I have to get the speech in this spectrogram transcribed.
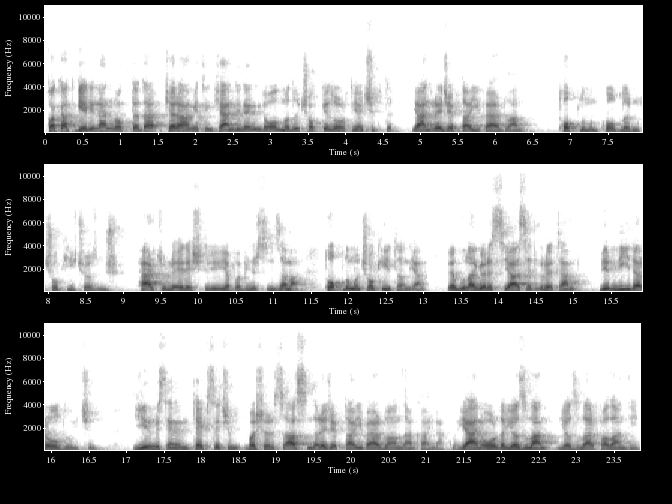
Fakat gelinen noktada kerametin kendilerinde olmadığı çok kez ortaya çıktı. Yani Recep Tayyip Erdoğan toplumun kodlarını çok iyi çözmüş. Her türlü eleştiriyi yapabilirsiniz ama toplumu çok iyi tanıyan ve buna göre siyaset üreten bir lider olduğu için 20 senenin tek seçim başarısı aslında Recep Tayyip Erdoğan'dan kaynaklı. Yani orada yazılan yazılar falan değil.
